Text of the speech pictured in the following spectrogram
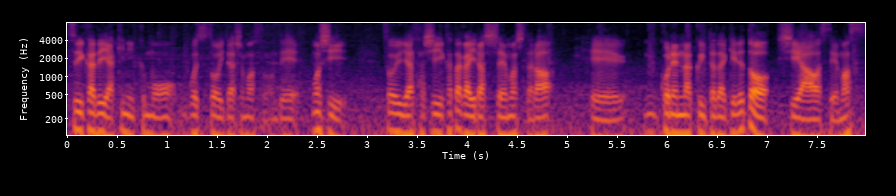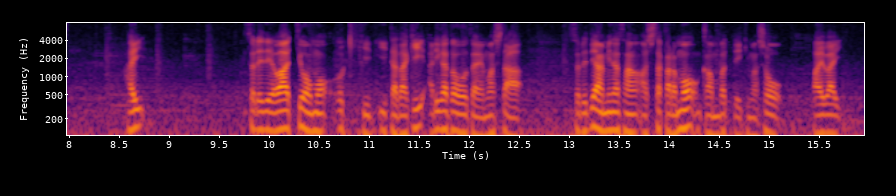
追加で焼肉もご馳走いたしますのでもしそういう優しい方がいらっしゃいましたら、えー、ご連絡いただけると幸せます。はい。それでは今日もお聴きいただきありがとうございました。それでは皆さん明日からも頑張っていきましょう。バイバイ。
